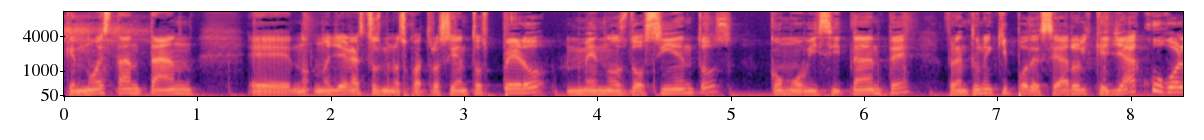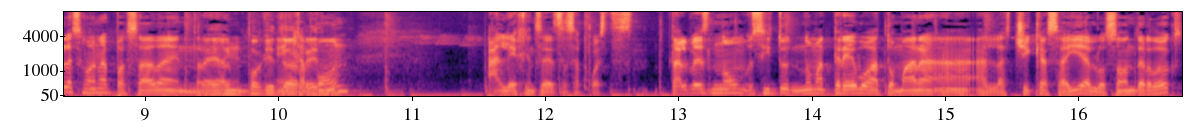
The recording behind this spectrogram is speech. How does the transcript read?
que no están tan, eh, no, no llega a estos menos 400, pero menos 200 como visitante frente a un equipo de Seattle que ya jugó la semana pasada en, un poquito en Japón ritmo. aléjense de estas apuestas. Tal vez no, si tú, no me atrevo a tomar a, a las chicas ahí, a los underdogs,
